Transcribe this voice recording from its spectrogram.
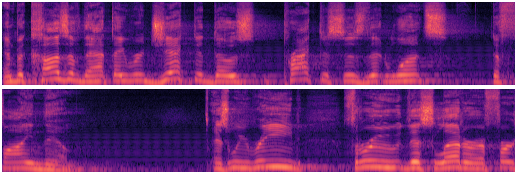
And because of that, they rejected those practices that once defined them. As we read through this letter of 1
